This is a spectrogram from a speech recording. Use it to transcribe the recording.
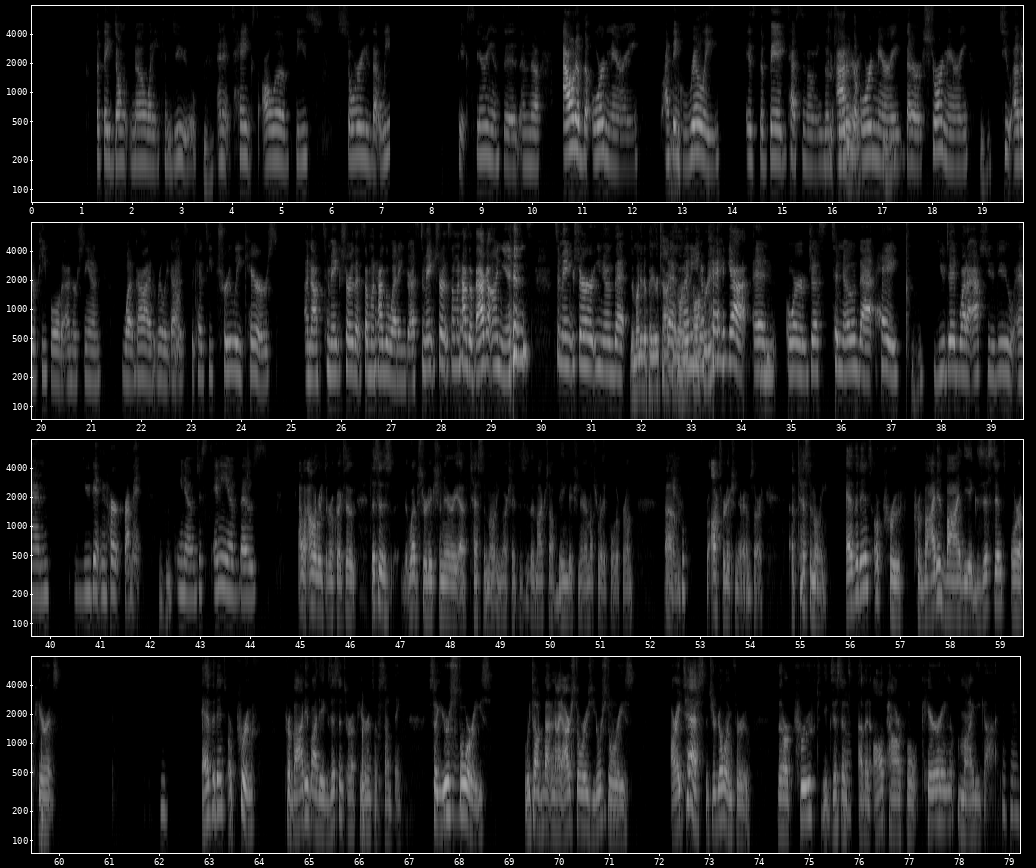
but they don't know what he can do. Mhm. And it takes all of these stories that we, the experiences and the out of the ordinary, I think really is the big testimonies, those out of the extraordinary. ordinary that are extraordinary Mhm. to other people to understand what God really does because he truly cares enough to make sure that someone has a wedding dress, to make sure that someone has a bag of onions, to make sure, you know, that The money to pay your taxes on money your to property. pay, yeah, and or just to know that hey, Mhm. you did what I asked you to do and you didn't hurt from it. Mhm. You know, just any of those. I want, I want to read it real quick. So this is the Webster Dictionary of Testimony. Actually, this is the Microsoft Bing Dictionary. I'm not sure where they pulled it from. Um, Oxford Dictionary. I'm sorry. Of testimony, evidence or proof provided by the existence or appearance. Evidence or proof provided by the existence or appearance of something. So your Mhm. stories, we talked about tonight, our stories, your Mhm. stories, are a test that you're going through that are proof to the existence Mm-hmm. of an all-powerful, caring, mighty God. Mhm.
